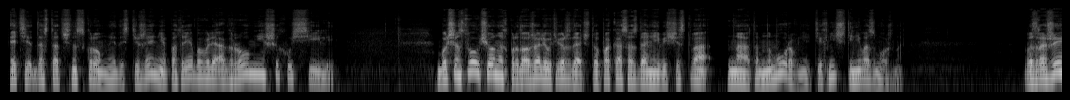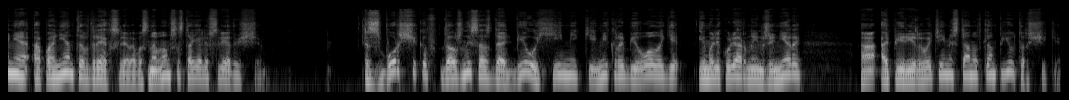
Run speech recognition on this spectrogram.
Эти достаточно скромные достижения потребовали огромнейших усилий. Большинство ученых продолжали утверждать, что пока создание вещества на атомном уровне технически невозможно. Возражения оппонентов Дрекслера в основном состояли в следующем. Сборщиков должны создать биохимики, микробиологи и молекулярные инженеры, а оперировать ими станут компьютерщики,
